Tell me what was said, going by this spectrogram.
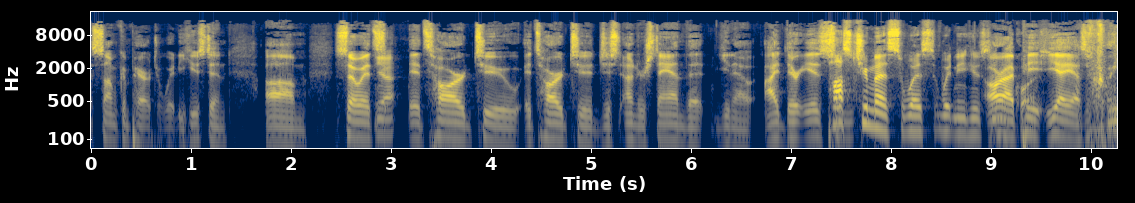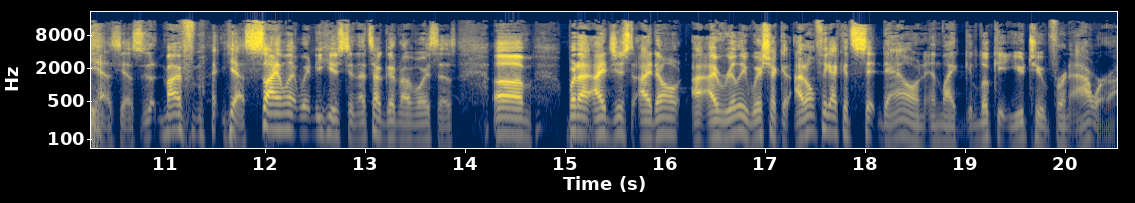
some compare it to Whitney Houston. Um, so it's Yeah. it's hard to it's hard to just understand that you know I there is some, posthumous with Whitney Houston. R.I.P. Yeah, yes, yes, yes. My, my yes, silent Whitney Houston. That's how good my voice is. Um, but I, I just I don't I, I really wish I could. I don't think I could sit down and like look at YouTube for an hour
